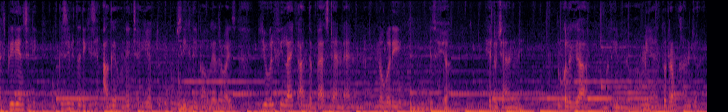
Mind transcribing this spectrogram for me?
एक्सपीरियंशली वो किसी भी तरीके से आगे होने चाहिए, क्योंकि तुम सीख नहीं पाओगे otherwise you will feel like I am the best and and nobody is here to challenge me तुमको लगेगा ही तो खान जो है,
